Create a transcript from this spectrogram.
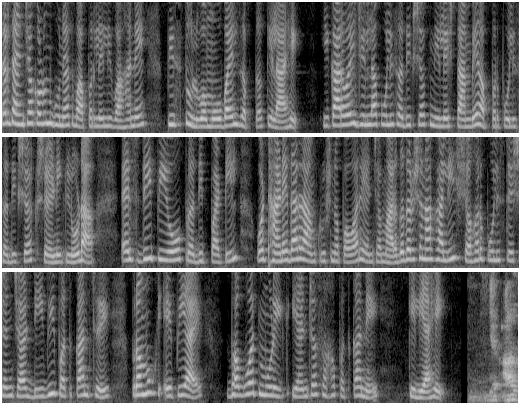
तर त्यांच्याकडून गुन्ह्यात वापरलेली वाहने पिस्तूल व मोबाईल जप्त केला आहे. ही कारवाई जिल्हा पोलीस अधीक्षक निलेश तांबे अप्पर पोलीस अधीक्षक Shrenik Lodha S D P O Pradeep Patil व ठाणेदार रामकृष्ण पवार यांच्या मार्गदर्शनाखाली शहर पोलीस स्टेशनच्या डी बी पथकांचे प्रमुख A P I Bhagwat Mulik यांच्यासह पथकाने केली आहे. आज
